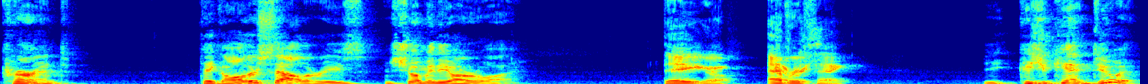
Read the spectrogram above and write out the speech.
current, take all their salaries, and show me the ROI. There you go. Everything. Because you can't do it.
